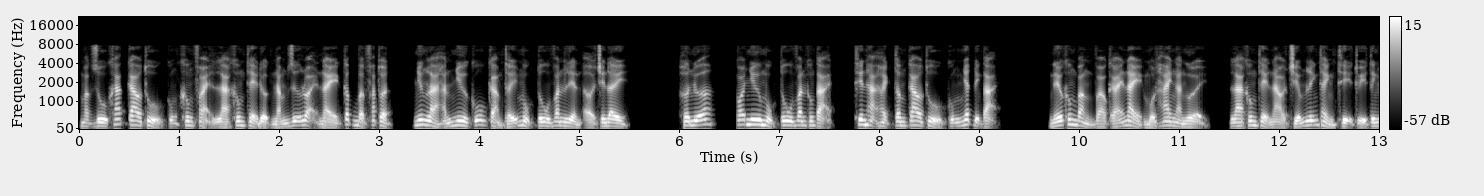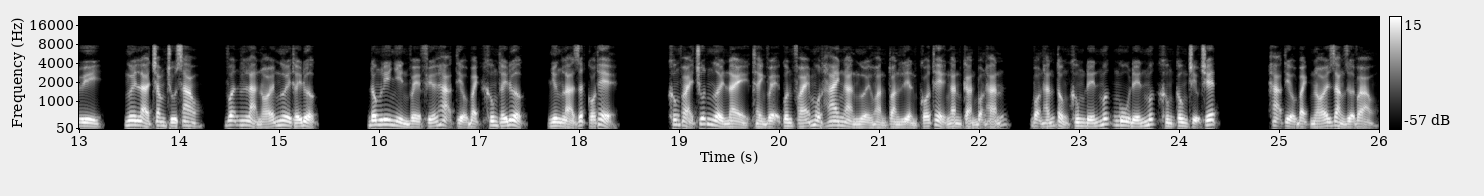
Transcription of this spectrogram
mặc dù khác cao thủ cũng không phải là không thể được nắm giữ loại này cấp bậc pháp thuật, nhưng là hắn như cũ cảm thấy mục tu văn liền ở trên đây. Hơn nữa, coi như mục tu văn không tại, thiên hạ hạch tâm cao thủ cũng nhất định tại. Nếu không bằng vào cái này một hai ngàn người, là không thể nào chiếm lĩnh thành thị thủy tinh uy ngươi là chăm chú sao? Vẫn là nói ngươi thấy được. Đông ly nhìn về phía hạ tiểu bạch không thấy được, nhưng là rất có thể. Không phải chút người này thành vệ quân phái một hai ngàn người hoàn toàn liền có thể ngăn cản bọn hắn bọn hắn tổng không đến mức ngu đến mức không công chịu chết. Hạ tiểu bạch nói rằng dựa vào.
